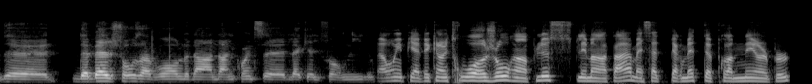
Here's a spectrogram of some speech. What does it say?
de, belles choses à voir dans, le coin de, la Californie. Ah oui, puis avec un trois jours en plus supplémentaire, ben, ça te permet de te promener un peu,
